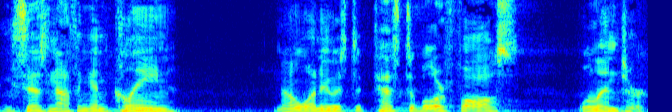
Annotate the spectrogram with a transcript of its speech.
He says, Nothing unclean, no one who is detestable or false will enter.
